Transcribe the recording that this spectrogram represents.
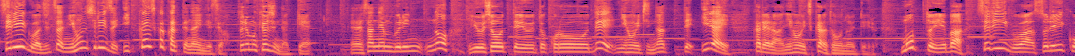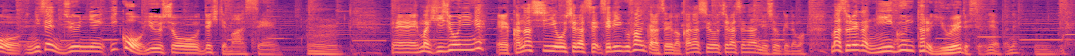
セリーグは実は日本シリーズ1回しか勝ってないんですよ。それも巨人だっけ？え、3年ぶりの優勝っていうところで日本一になって以来彼らは日本一から遠のいているもっと言えばセ・リーグはそれ以降2012年以降優勝できてません。うんえーまあ、非常にね、えー、悲しいお知らせセ・リーグファンからすれば悲しいお知らせなんでしょうけどもまあそれが2軍たるゆえですよねやっぱね。うん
